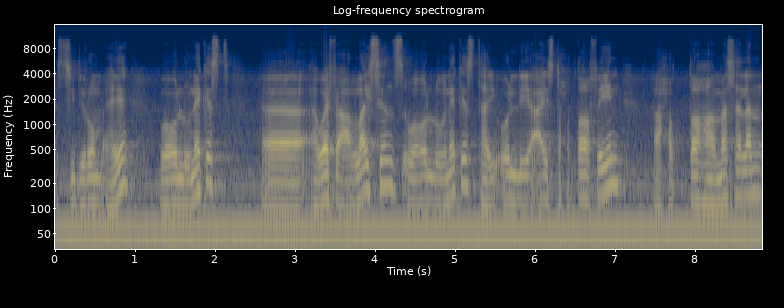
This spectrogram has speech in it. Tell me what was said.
ال CD ROM أهي. وأقول له next. هوافق على ال license وأقول له next هيقول لي عايز تحطها فين؟ هحطها مثلا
